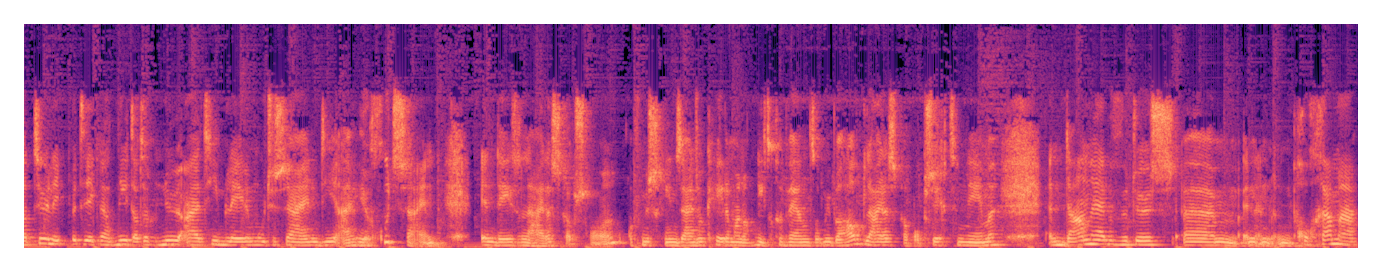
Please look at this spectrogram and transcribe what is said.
Natuurlijk betekent dat niet dat er nu al teamleden moeten zijn die al heel goed zijn in deze leiderschapsrollen. Of misschien zijn ze ook helemaal nog niet gewend om überhaupt leiderschap op zich te nemen. En dan hebben we dus um, een, een, programma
